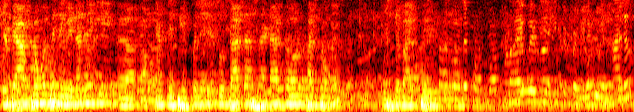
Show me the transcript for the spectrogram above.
कृपया आप लोगों से निवेदन है कि अपने अपने सीट पर ले लें। दो चार दस मिनट आपके और खर्च होंगे। उसके बाद फिर पढ़ाए हुए भी आलू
